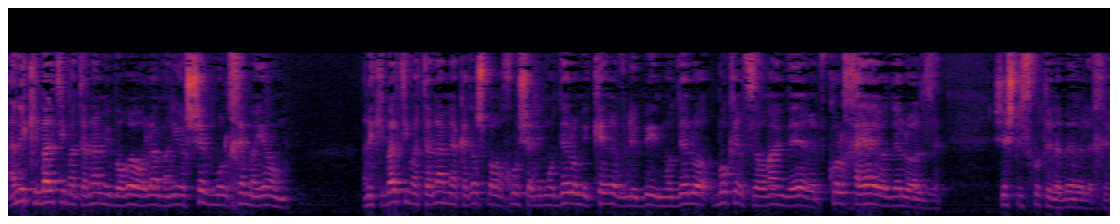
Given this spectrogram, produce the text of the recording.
אני קיבלתי מתנה מבורא עולם, אני יושב מולכם היום. אני קיבלתי מתנה מהקדוש ברוך הוא, שאני מודה לו מקרב ליבי, מודה לו בוקר, צהריים וערב. כל חיי אודה לו על זה. שיש לי זכות לדבר אליכם.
